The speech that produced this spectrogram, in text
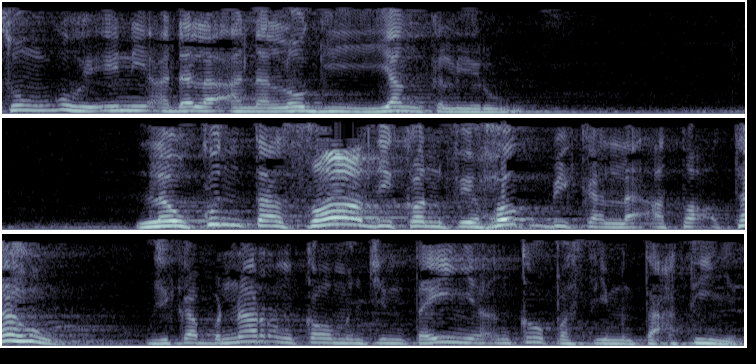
sungguh ini adalah analogi yang keliru. Lau kunta sadiqan fi hubbika la ata'tahu. Jika benar engkau mencintainya, engkau pasti mentaatinya.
